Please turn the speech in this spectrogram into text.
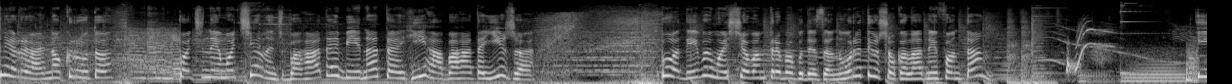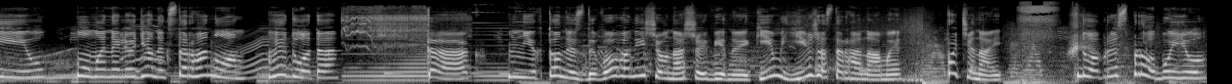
Нереально круто. Почнемо челендж багата, бідна та гіга багата їжа. Подивимось, що вам треба буде занурити в шоколадний фонтан. Іу, у мене льодяник з тарганом. Гидота. Так, ніхто не здивований, що у нашої бідної Кім їжа з тарганами. Починай. Добре, спробую.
